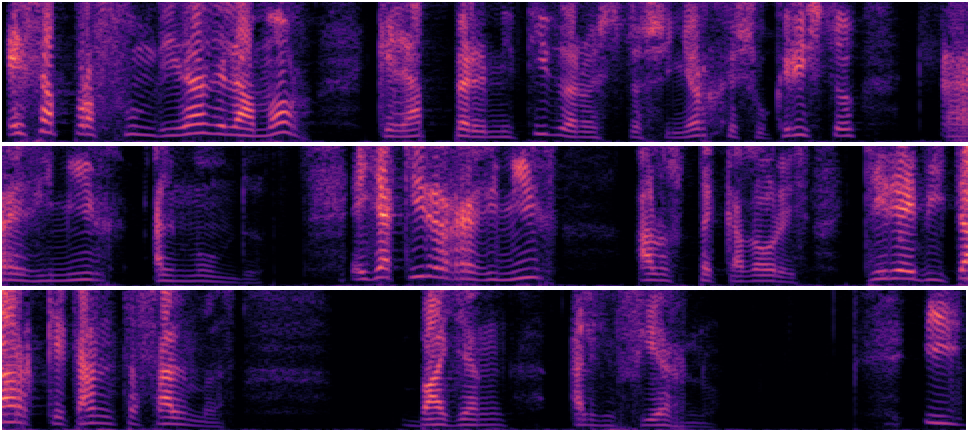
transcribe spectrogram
esa profundidad del amor que le ha permitido a nuestro Señor Jesucristo redimir al mundo. Ella quiere redimir a los pecadores, quiere evitar que tantas almas vayan al infierno. ¿Y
